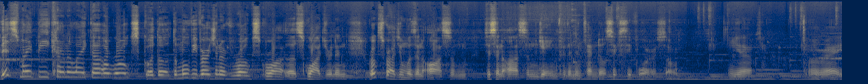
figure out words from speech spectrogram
this might be kind of like a, a Rogue the, the movie version of Rogue Squad, uh, Squadron. And Rogue Squadron was an awesome, just an awesome game for the Nintendo 64. So, yeah. All right.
